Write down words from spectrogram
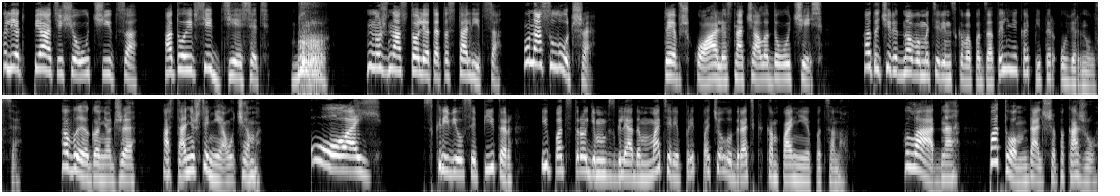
«Лет пять еще учиться, а то и все десять. Бррр! Нужна сто лет эта столица. У нас лучше. Ты в школе сначала доучись». От очередного материнского подзатыльника Питер увернулся. «Выгонят же. Останешься неучем». «Ой!» — скривился Питер, — и под строгим взглядом матери предпочел удрать к компании пацанов. «Ладно, потом дальше покажу».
